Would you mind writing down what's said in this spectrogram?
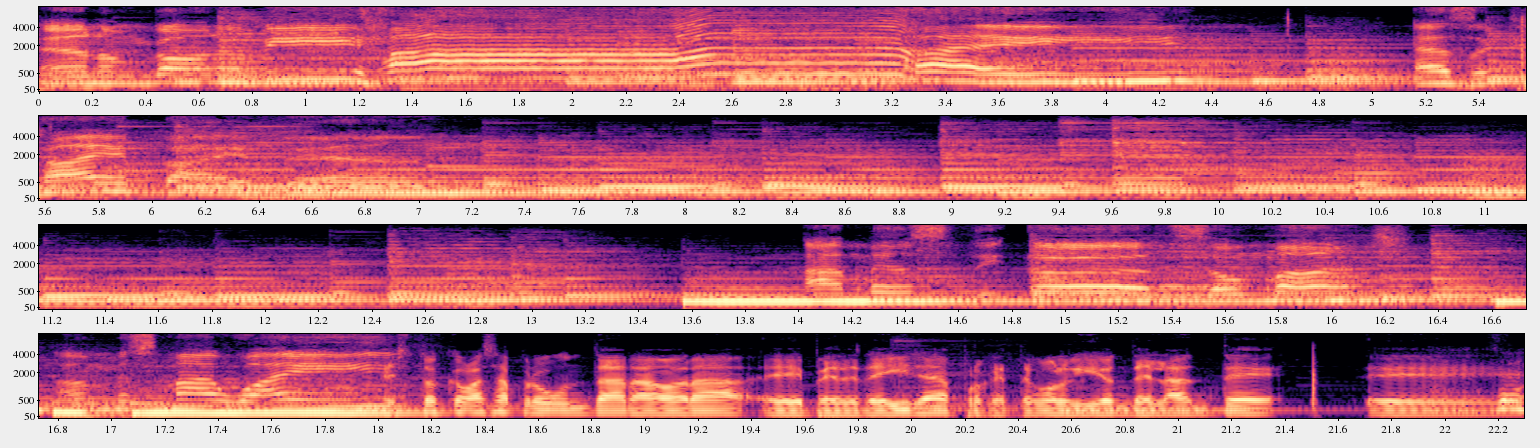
And I'm gonna be high as a kite by then. Esto que vas a preguntar ahora, eh, Pedreira, porque tengo el guion delante, eh,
